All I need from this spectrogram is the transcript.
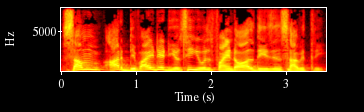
Some are divided. You see, you will find all these in Savitri.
